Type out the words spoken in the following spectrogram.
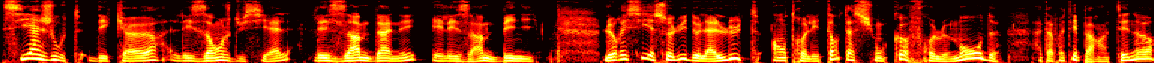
S'y ajoutent des chœurs, les anges du ciel, les âmes damnées et les âmes bénies. Le récit est celui de la lutte entre les tentations qu'offre le monde, interprété par un ténor,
